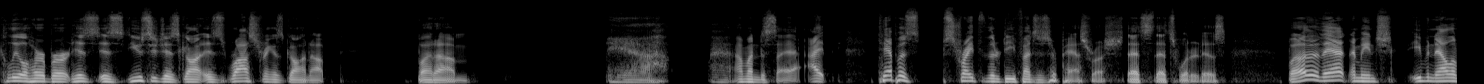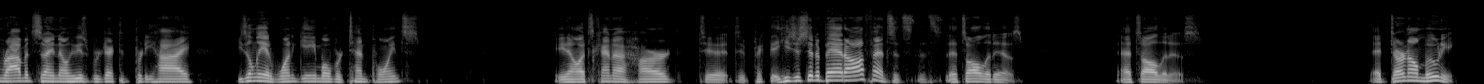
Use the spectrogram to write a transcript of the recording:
Khalil Herbert, his his usage has gone his rostering has gone up. But um yeah, I'm undecided. I Tampa's strength in their defense is their pass rush. That's that's what it is. But other than that, I mean, even Allen Robinson, I know he was projected pretty high. He's only had one game over ten points. You know, it's kind of hard to to pick. The, he's just in a bad offense. It's, it's that's all it is. That's all it is. That Darnell Mooney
